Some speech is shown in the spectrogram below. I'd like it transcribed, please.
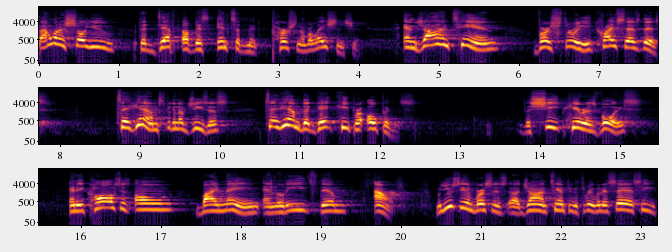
But I want to show you the depth of this intimate personal relationship. In John 10, verse 3, Christ says this To him, speaking of Jesus, to him the gatekeeper opens. The sheep hear his voice, and he calls his own by name and leads them out. When you see in verses uh, John 10 through 3, when it says he,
